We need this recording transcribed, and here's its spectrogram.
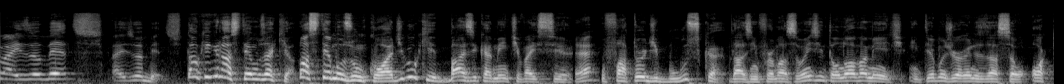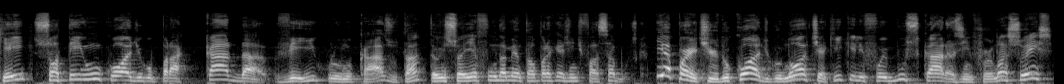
mais ou menos, mais ou menos. Então o que, que nós temos aqui? Ó? Nós temos um código que basicamente vai ser né, o fator de busca das informações. Então, novamente, em termos de organização, ok, só tem um código para cada veículo no caso, tá? Então isso aí é fundamental para que a gente faça a busca. E a partir do código, note aqui que ele foi buscar as informações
